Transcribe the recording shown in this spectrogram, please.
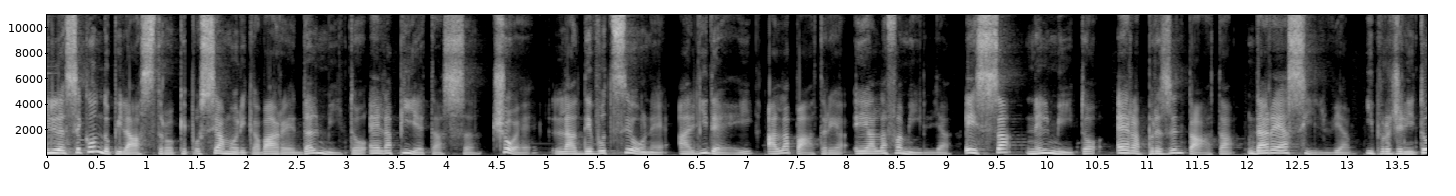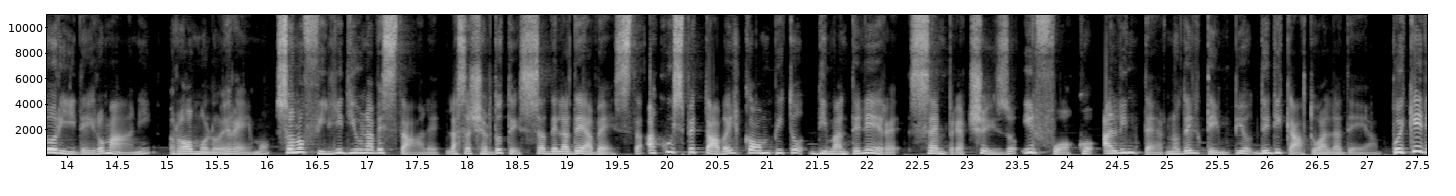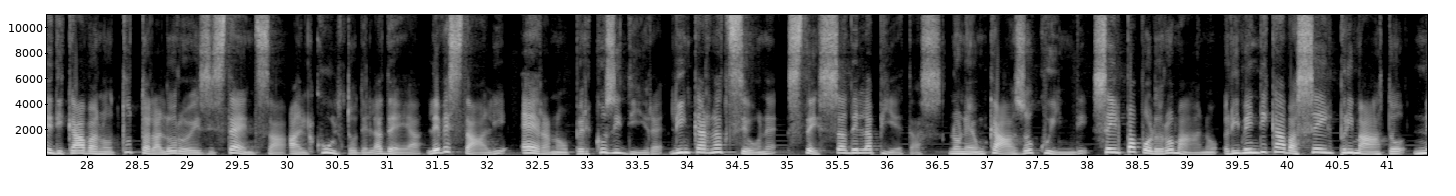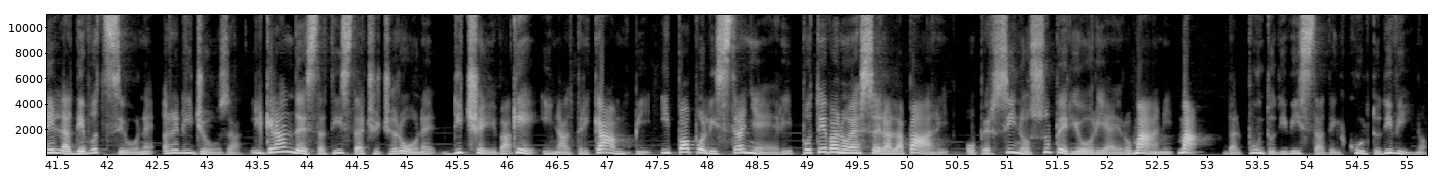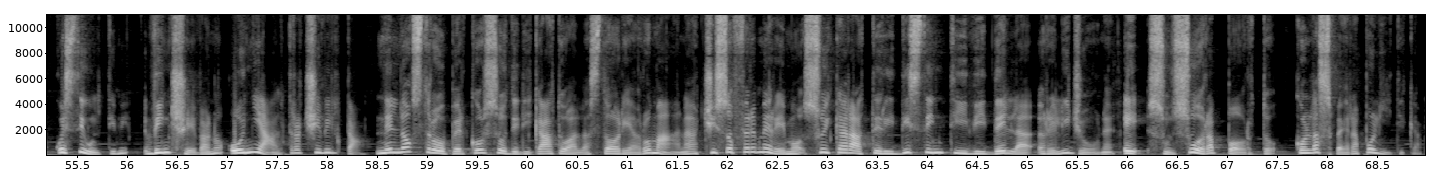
Il secondo pilastro che possiamo ricavare dal mito è la pietas, cioè la devozione agli dei, alla patria e alla famiglia. Essa, nel mito, è rappresentata da Rea Silvia. I progenitori dei Romani, Romolo e Remo, sono figli di una Vestale, la sacerdotessa della dea Vesta, a cui spettava il compito di mantenere sempre acceso il fuoco all'interno del tempio dedicato alla dea. Poiché dedicavano tutta la loro esistenza al culto della dea, le Vestali erano, per così dire, l'incarnazione stessa della Pietas. Non è un caso, quindi, se il popolo romano rivendicava sé il primato nella devozione religiosa. Il grande statista Cicerone diceva che in altri campi i popoli stranieri potevano essere alla pari o persino superiori ai romani, ma dal punto di vista del culto divino, questi ultimi vincevano ogni altra civiltà. Nel nostro percorso dedicato alla storia romana ci soffermeremo sui caratteri distintivi della religione e sul suo rapporto con la sfera politica.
